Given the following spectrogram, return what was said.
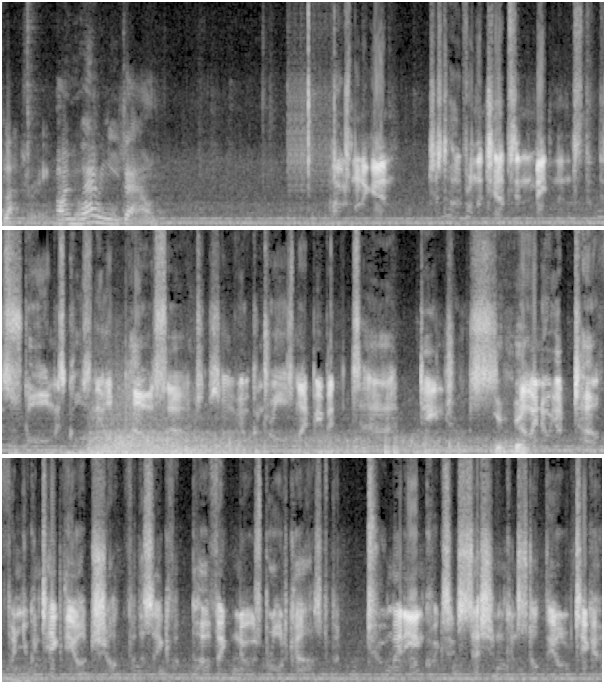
flattery. I'm wearing you down. Postman again. Just heard from the chaps in maintenance that this storm is causing the odd power surge. Some of your controls might be a bit uh, dangerous. You Now think? I know you're tough and you can take the odd shock for the sake of a perfect news broadcast, but too many in quick succession can stop the old ticker.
